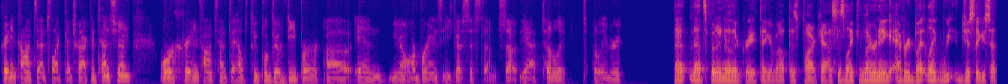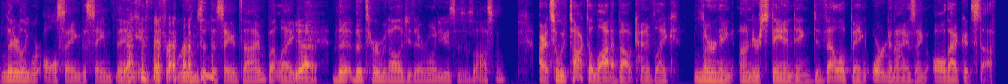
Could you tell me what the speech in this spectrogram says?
creating content to like attract attention, or creating content that helps people go deeper uh, in you know our brand's ecosystem. So yeah, totally, totally agree. That that's been another great thing about this podcast is like learning everybody like we just like you said literally we're all saying the same Yeah, thing in different rooms at the same time but like yeah, the the terminology that everyone uses is awesome. All right, so we've talked a lot about kind of like learning, understanding, developing, organizing, all that good stuff.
